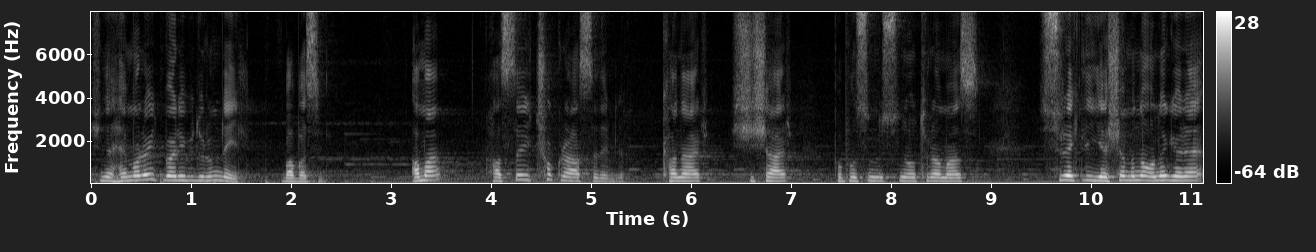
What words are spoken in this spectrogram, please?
Şimdi hemoroid böyle bir durum değil, babasil. Ama hastayı çok rahatsız edebilir. Kanar, şişer, poposunun üstüne oturamaz. Sürekli yaşamını ona göre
